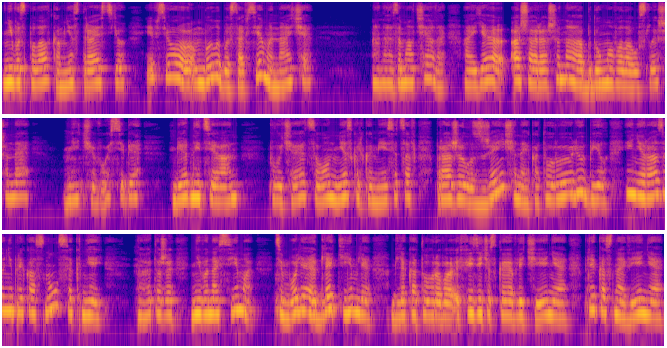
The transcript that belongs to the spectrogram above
не воспылал ко мне страстью, и все было бы совсем иначе. Она замолчала, а я ошарашенно обдумывала услышанное. «Ничего себе! Бедный Тиан!» Получается, он несколько месяцев прожил с женщиной, которую любил, и ни разу не прикоснулся к ней. Но это же невыносимо, тем более для Кимли, для которого физическое влечение, прикосновение,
